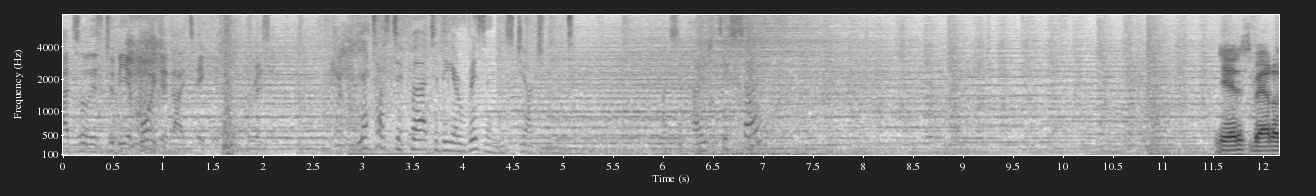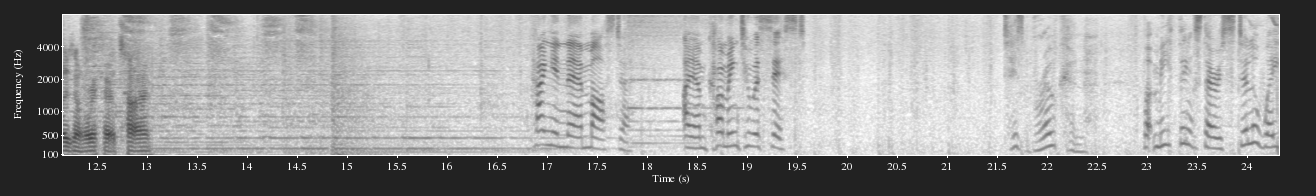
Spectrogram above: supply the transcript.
Battle is to be avoided, I take it, Arisen. Let us defer to the Arisen's judgment. I suppose it is so. Yeah, this battle isn't worth our time. Hang in there, master. I am coming to assist. Tis broken, but methinks there is still a way.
